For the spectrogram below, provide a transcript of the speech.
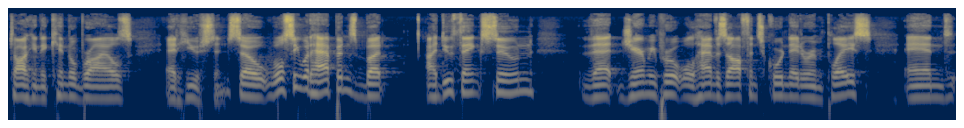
talking to Kendall Briles at Houston. So we'll see what happens, but I do think soon that Jeremy Pruitt will have his offense coordinator in place, and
